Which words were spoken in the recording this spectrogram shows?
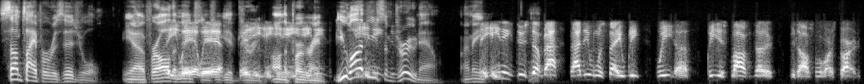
some type of residual. You know, for all the mentions you give Drew on the program. You love you some Drew now. I mean, he needs to do something. I, I did want to say we we uh, we just lost another. We lost one of our starting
